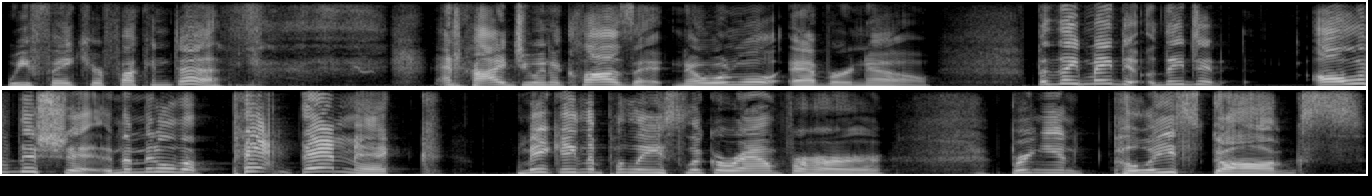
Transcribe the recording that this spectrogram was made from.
we fake your fucking death and hide you in a closet? No one will ever know. But they made it, they did all of this shit in the middle of a pandemic, making the police look around for her, bringing in police dogs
